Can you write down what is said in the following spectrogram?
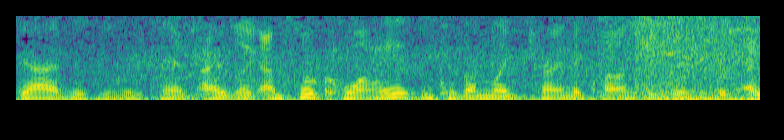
God, this is intense. I like I'm so quiet because I'm like trying to concentrate, but I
